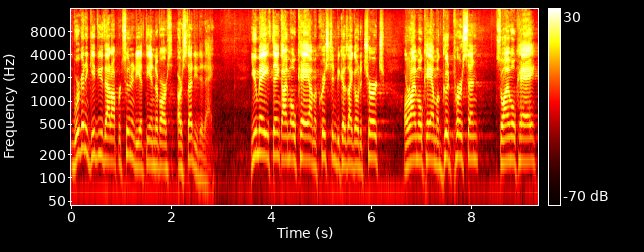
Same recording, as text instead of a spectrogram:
we're going to give you that opportunity at the end of our, our study today. You may think I'm okay, I'm a Christian because I go to church, or I'm okay, I'm a good person, so I'm okay.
